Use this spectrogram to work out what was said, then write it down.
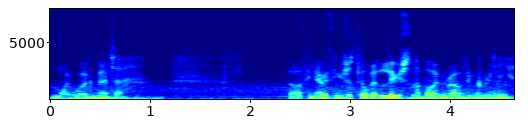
might work better. But I think everything's just a little bit loose on the bike rather than gritty.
